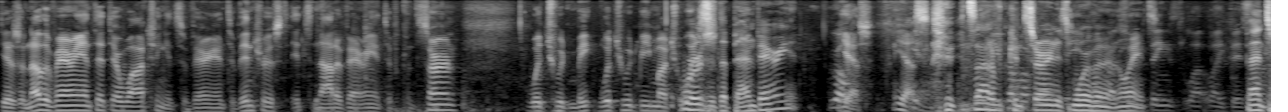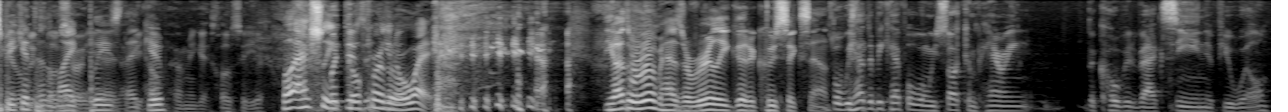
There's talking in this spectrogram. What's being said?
There's another variant that they're watching. It's a variant of interest. It's not a variant of concern, which would make, which would be much What worse. is it, the Ben variant? Well, yes. Yes. yeah. it's not you of concern, it's more of an annoyance. things li- like this, Ben, speak into the mic, please. Thank you. Let me get closer here. Well, actually, But go a- further you know- away. the other room has a really good acoustic sound. But we have to be careful when we start comparing the COVID vaccine, if you will.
